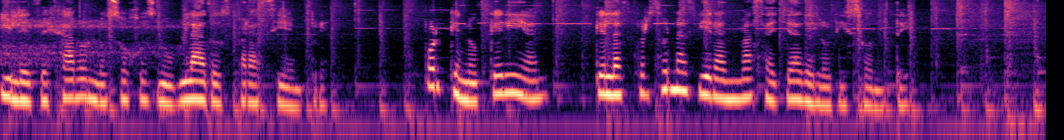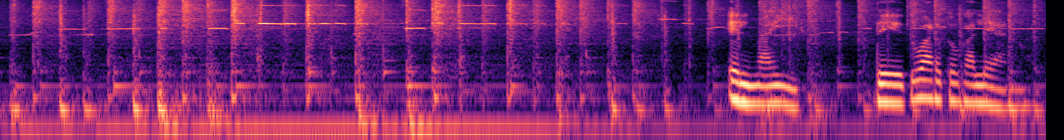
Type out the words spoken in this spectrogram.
y les dejaron los ojos nublados para siempre, porque no querían que las personas vieran más allá del horizonte. El maíz, de Eduardo Galeano.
